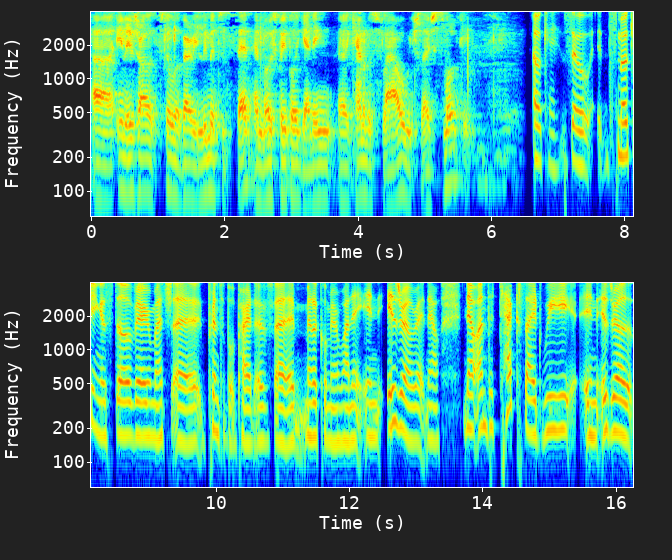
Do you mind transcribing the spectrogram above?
Uh, in Israel, it's still a very limited set, and most people are getting uh, cannabis flower, which they're smoking. Okay, so smoking is still very much a principal part of uh, medical marijuana in Israel right now. Now, on the tech side, we in Israel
